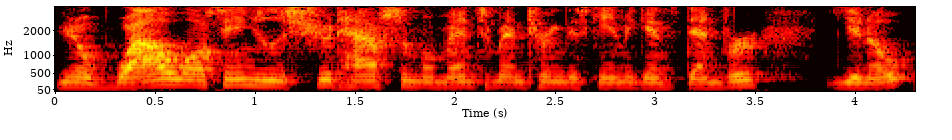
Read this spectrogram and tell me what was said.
you know, while Los Angeles should have some momentum entering this game against Denver, you know,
